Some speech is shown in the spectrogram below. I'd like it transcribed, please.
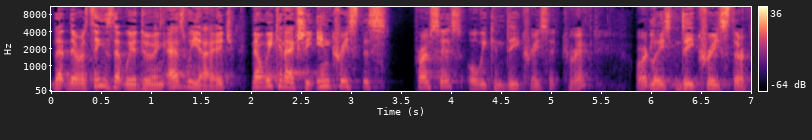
that there are things that we're doing as we age. Now, we can actually increase this process or we can decrease it, correct? Or at least decrease the.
